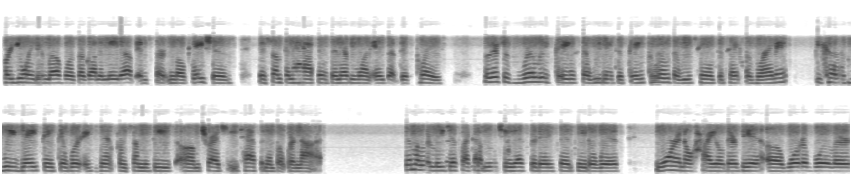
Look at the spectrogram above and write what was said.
where you and your loved ones are going to meet up in certain locations if something happens and everyone ends up displaced? So there's just really things that we need to think through that we tend to take for granted because we may think that we're exempt from some of these um, tragedies happening, but we're not. similarly, just like I mentioned yesterday, Santita, with Warren, Ohio, there being a water boiler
